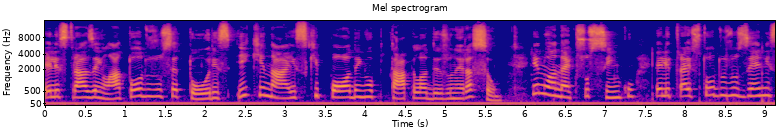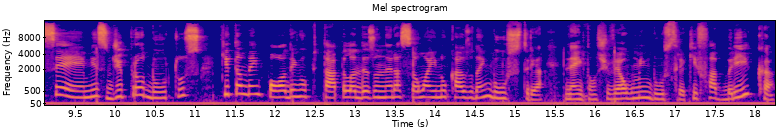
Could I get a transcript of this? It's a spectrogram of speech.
eles trazem lá todos os setores e quinais que podem optar pela desoneração. E no anexo 5, ele traz todos os NCMs de produtos que também podem optar pela desoneração aí no caso da indústria, né? Então, se tiver alguma indústria que fabrica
